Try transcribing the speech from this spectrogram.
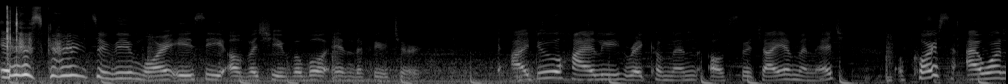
it is going to be more easy of achievable in the future. I do highly recommend of Swiss IM&H of course, I want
